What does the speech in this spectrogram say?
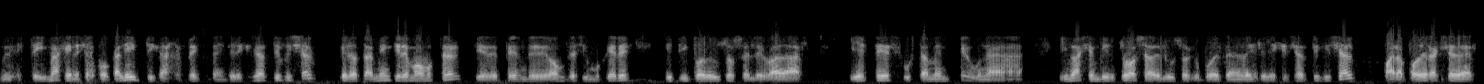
este, imágenes apocalípticas respecto a la inteligencia artificial, pero también queremos mostrar que depende de hombres y mujeres qué tipo de uso se le va a dar. Y este es justamente una imagen virtuosa del uso que puede tener la inteligencia artificial para poder acceder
